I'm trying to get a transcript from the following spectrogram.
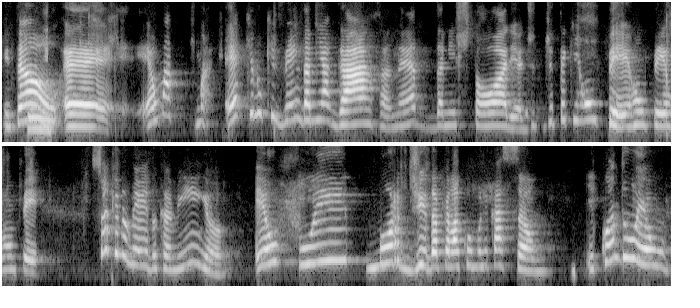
Então, é, é, uma, uma, é aquilo que vem da minha garra, né, da minha história, de, de ter que romper, romper, romper. Só que no meio do caminho, eu fui mordida pela comunicação. E quando eu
